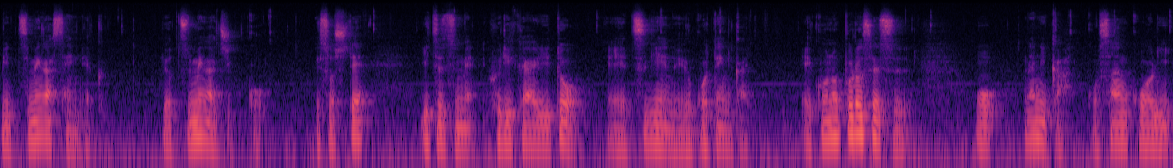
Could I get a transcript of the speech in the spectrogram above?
3つ目が戦略。4つ目が実行。そして5つ目振り返りと次への横展開。このプロセスを何かご参考に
